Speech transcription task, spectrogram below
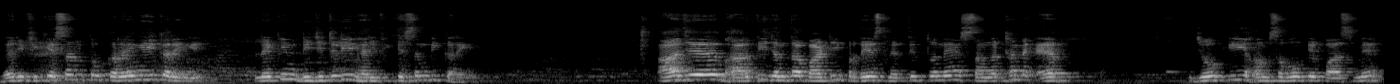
वेरिफिकेशन तो करेंगे ही करेंगे, लेकिन डिजिटली वेरिफिकेशन भी करेंगे। आज भारतीय जनता पार्टी प्रदेश नेतृत्व ने संगठन ऐप, जो कि हम सबों के पास में,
